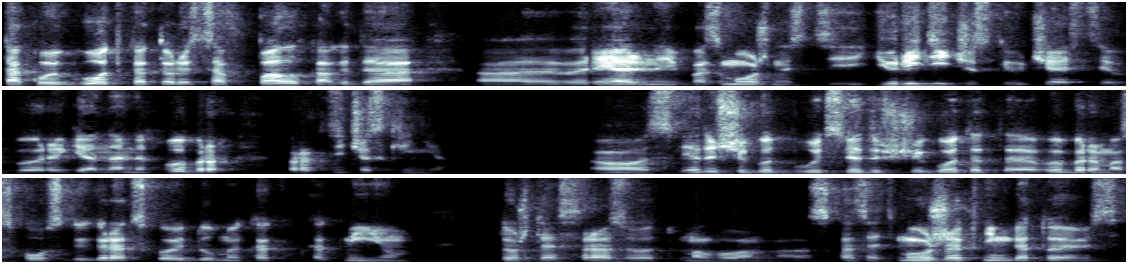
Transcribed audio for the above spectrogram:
такой год, который совпал, когда э, реальной возможности юридической участия в региональных выборах практически нет. Э, следующий год будет, следующий год это выборы Московской городской думы, как, как минимум. То, что я сразу вот могу вам э, сказать. Мы уже к ним готовимся.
